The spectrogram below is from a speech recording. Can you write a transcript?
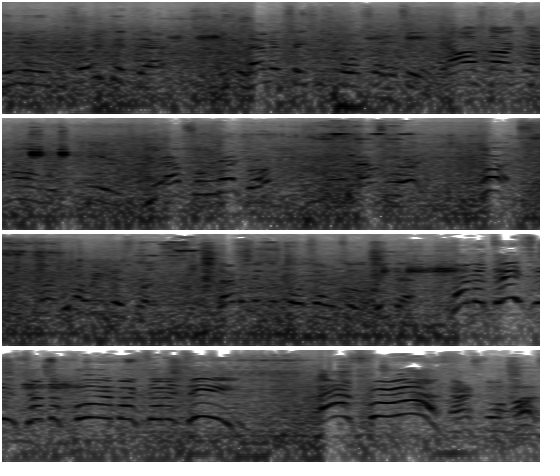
minute, wait a minute. You mean before you did that, Lamentations 417. It all starts at home with the kids. You're absolutely right, bro. You're absolutely right. But, bro, you don't read this verse. Lamentations 417. Read that. Lamentations chapter 4 verse 17. As for us, As for us,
